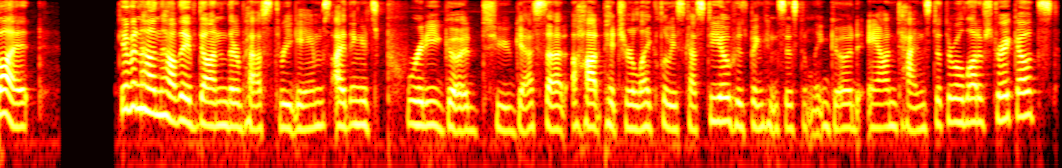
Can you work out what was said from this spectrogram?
but given how they've done their past three games, I think it's pretty good to guess that a hot pitcher like Luis Castillo, who's been consistently good and tends to throw a lot of strikeouts,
